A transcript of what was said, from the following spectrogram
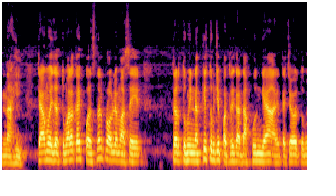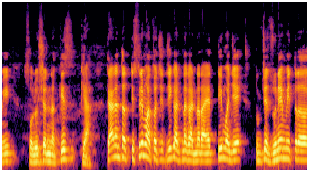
नाही. त्यामुळे जर तुम्हाला काही पर्सनल प्रॉब्लेम असेल तर तुम्ही नक्कीच तुमची पत्रिका दाखवून घ्या आणि त्याच्यावर तुम्ही सोल्युशन नक्कीच घ्या. त्यानंतर तिसरी महत्त्वाची जी घटना घडणार आहे ती म्हणजे तुमचे जुने मित्र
